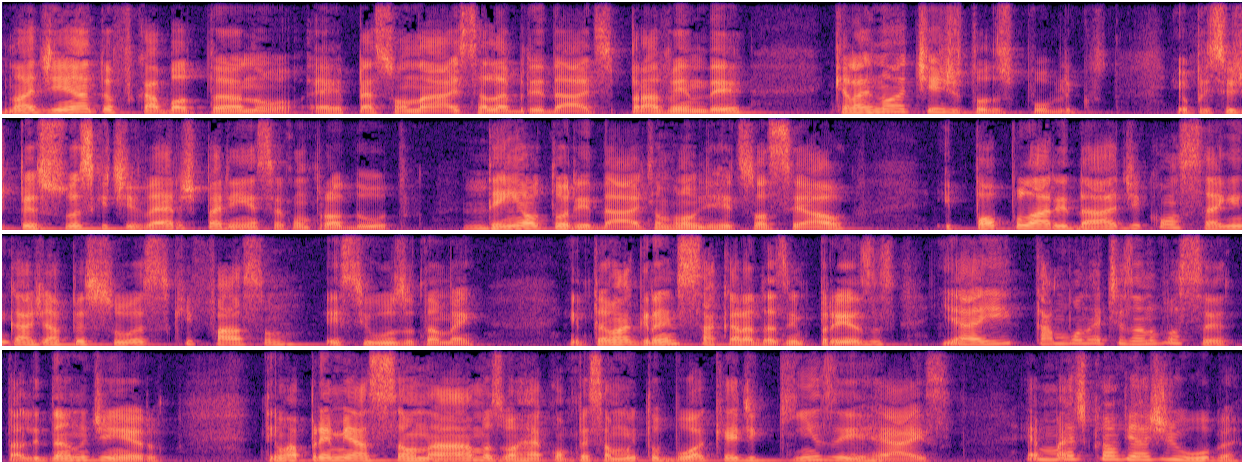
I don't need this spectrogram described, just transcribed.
Não adianta eu ficar botando é, personagens, celebridades para vender, que elas não atingem todos os públicos. Eu preciso de pessoas que tiveram experiência com o produto, uhum. têm autoridade, estamos falando de rede social, e popularidade e conseguem engajar pessoas que façam esse uso também. Então, a grande sacada das empresas, e aí está monetizando você, está lhe dando dinheiro. Tem uma premiação na Amazon, uma recompensa muito boa, que é de 15 reais. É mais do que uma viagem de Uber.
